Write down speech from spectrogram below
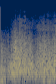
you.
